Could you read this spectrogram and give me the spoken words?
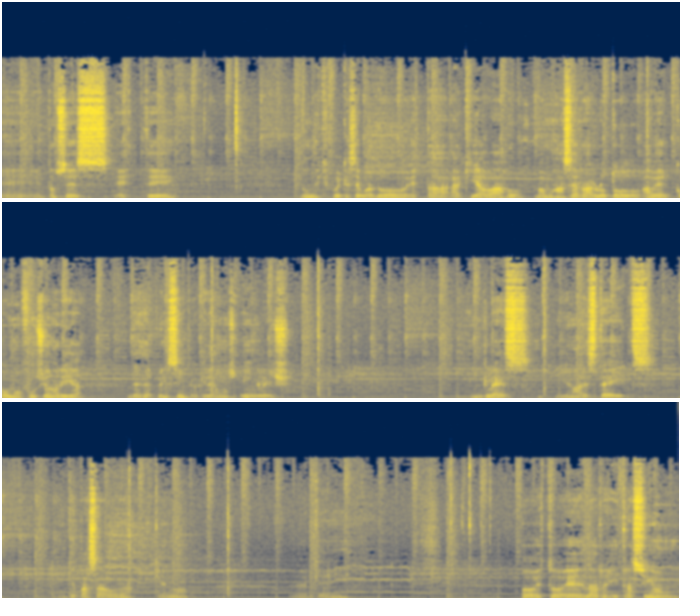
Eh, entonces, este, ¿dónde fue que se guardó? Está aquí abajo. Vamos a cerrarlo todo a ver cómo funcionaría desde el principio. Aquí le damos English inglés, United States. ¿Y qué pasa ahora? Que no. Ok. Oh, esto es la registración.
